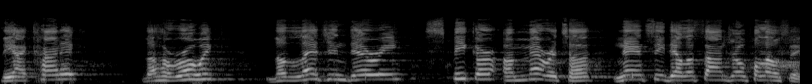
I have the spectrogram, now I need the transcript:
the iconic, the heroic, the legendary Speaker Emerita Nancy D'Alessandro Pelosi.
